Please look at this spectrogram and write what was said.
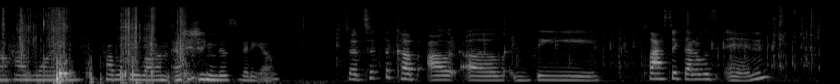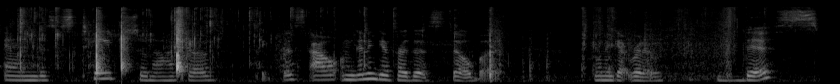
I'll have one probably while I'm editing this video so I took the cup out of the plastic that it was in and this is taped so now I have to take this out. I'm going to give her this still, but I'm going to get rid of this.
